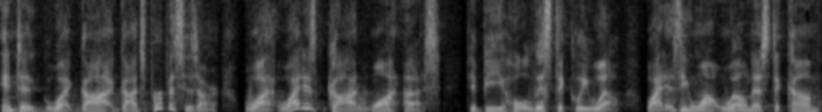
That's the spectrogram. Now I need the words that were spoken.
into what God, God's purposes are. Why, why does God want us to be holistically well? Why does He want wellness to come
